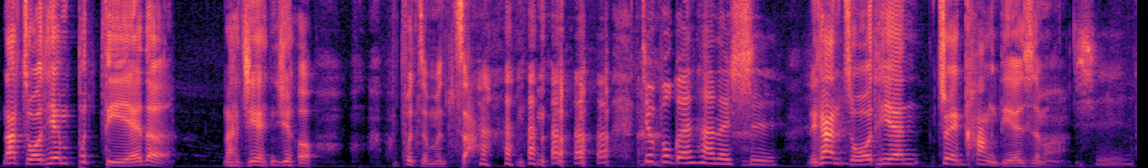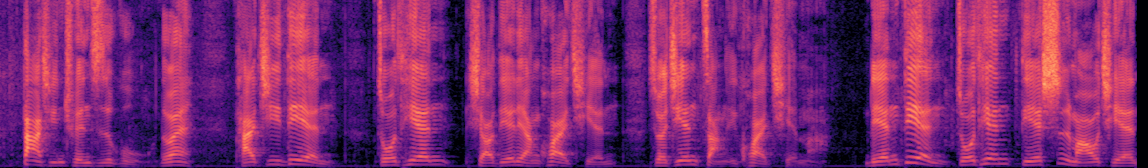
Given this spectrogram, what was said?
那昨天不跌的，那今天就。不怎么涨，就不关他的事。你看昨天最抗跌是什么？是大型全资股，对不对？台积电昨天小跌两块钱，所以今天涨一块钱嘛。联电昨天跌四毛钱，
